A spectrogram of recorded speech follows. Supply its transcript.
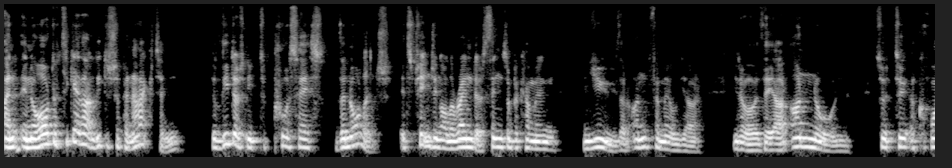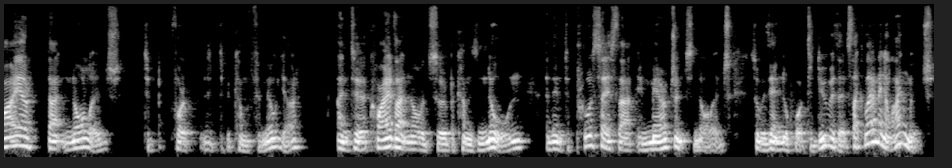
And in order to get that leadership in acting, the leaders need to process the knowledge. It's changing all around us. Things are becoming new, they're unfamiliar, you know, they are unknown. So to acquire that knowledge to, for to become familiar and to acquire that knowledge so it becomes known and then to process that emergent knowledge so we then know what to do with it. It's like learning a language.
